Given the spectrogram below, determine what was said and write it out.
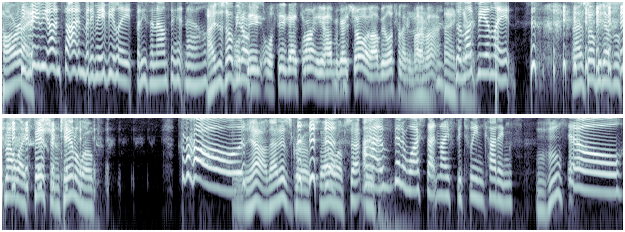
All right. He may be on time, but he may be late, but he's announcing it now. I just hope you We'll don't. see, we'll see you guys tomorrow. You have a great show, and I'll be listening. Bye bye. Thanks, Good luck being late. I just hope he doesn't smell like fish and cantaloupe. Gross. Yeah, that is gross. That'll upset me. I better wash that knife between cuttings. Hmm Ew.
